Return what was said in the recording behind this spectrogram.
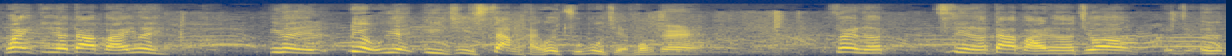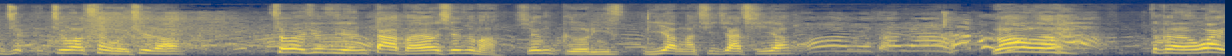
外地的大白因为因为六月预计上海会逐步解封。对。所以呢，之前的大白呢就要呃就就要撤回去了。撤回去之前，大白要先什么？先隔离一样啊，七加七啊。然后呢，这个外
